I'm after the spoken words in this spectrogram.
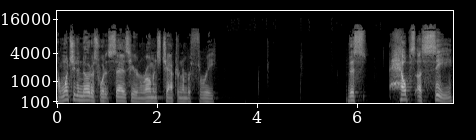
I want you to notice what it says here in Romans chapter number 3. This helps us see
